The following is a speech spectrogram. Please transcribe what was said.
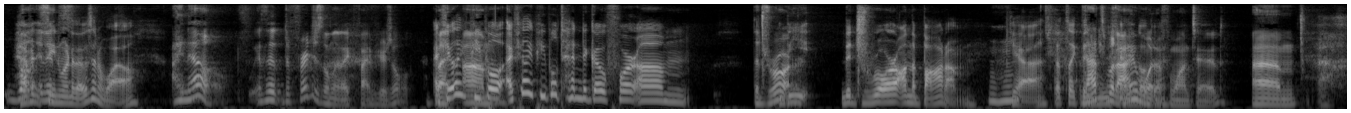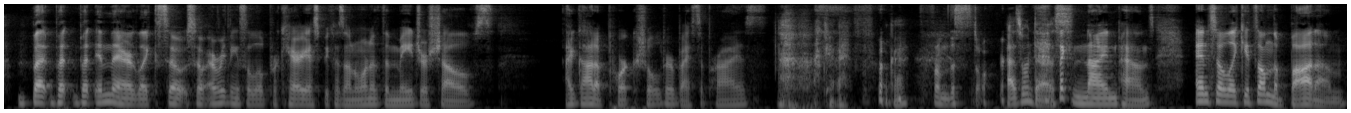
Well, Haven't seen one of those in a while. I know. The, the fridge is only like five years old. I feel But, like um, people. I feel like people tend to go for um the drawer. the the drawer on the bottom. Yeah, that's like the That's what I would have wanted. Um, but but but in there, like so so everything's a little precarious because on one of the major shelves, I got a pork shoulder by surprise. Okay. from, Okay. From the store. As one does. It's like nine pounds, and so like it's on the bottom,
